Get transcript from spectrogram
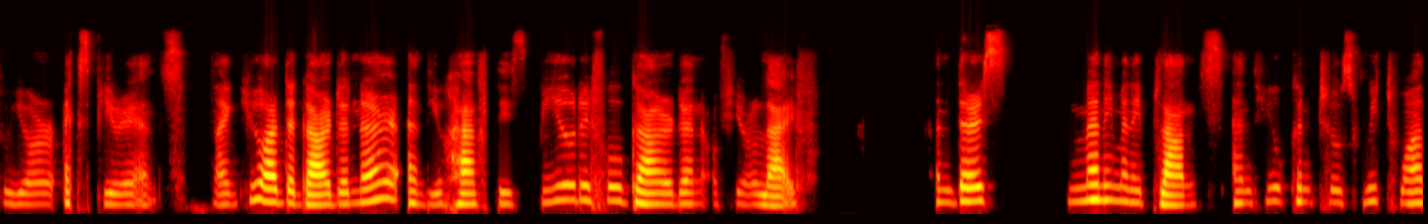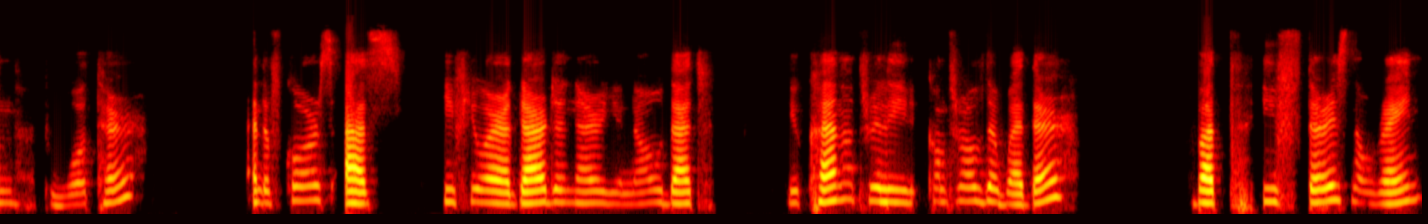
to your experience. Like you are the gardener and you have this beautiful garden of your life. And there's many, many plants, and you can choose which one to water and of course, as if you are a gardener, you know that you cannot really control the weather. But if there is no rain,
